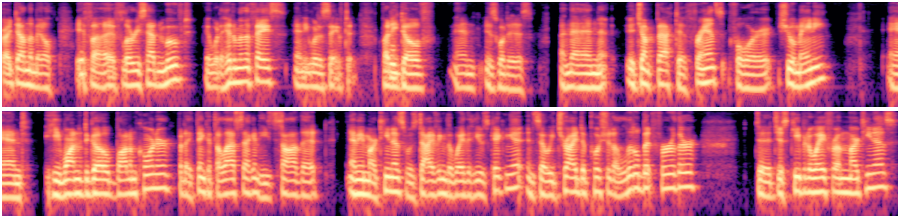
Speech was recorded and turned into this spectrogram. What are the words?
right down the middle. If uh, if Lloris hadn't moved, it would have hit him in the face, and he would have saved it. But he dove, and is what it is. And then it jumped back to France for Tchouameni, and he wanted to go bottom corner, but I think at the last second he saw that Emi Martinez was diving the way that he was kicking it, and so he tried to push it a little bit further to just keep it away from Martinez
